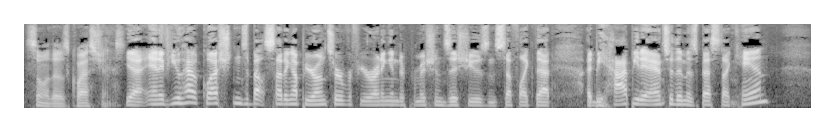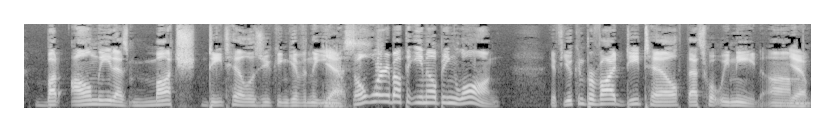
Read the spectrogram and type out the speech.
some of those questions. Yeah, and if you have questions about setting up your own server, if you're running into permissions issues and stuff like that, I'd be happy to answer them as best I can. But I'll need as much detail as you can give in the email. Yes. Don't worry about the email being long. If you can provide detail, that's what we need. Um, Yep.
